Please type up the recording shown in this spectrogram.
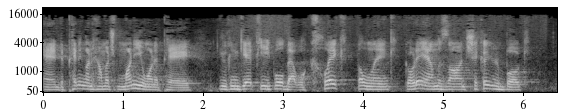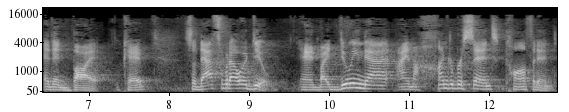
and depending on how much money you want to pay, you can get people that will click the link, go to Amazon, check out your book, and then buy it. Okay? So that's what I would do. And by doing that, I'm 100% confident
